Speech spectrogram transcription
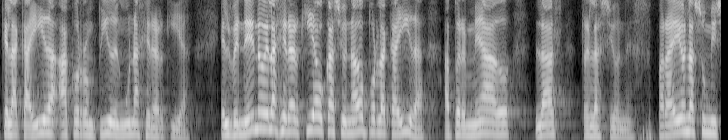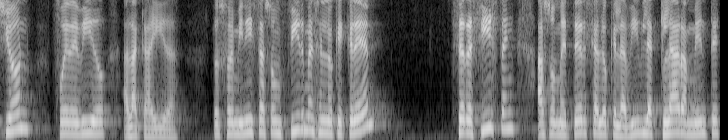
que la caída ha corrompido en una jerarquía. El veneno de la jerarquía ocasionado por la caída ha permeado las relaciones. Para ellos la sumisión fue debido a la caída. Los feministas son firmes en lo que creen, se resisten a someterse a lo que la Biblia claramente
